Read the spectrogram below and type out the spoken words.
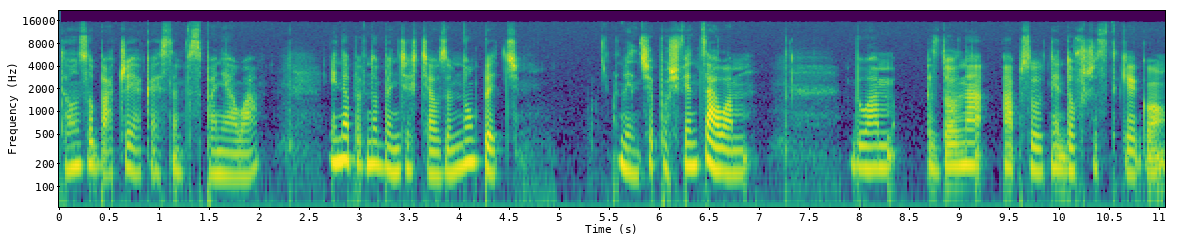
to on zobaczy, jaka jestem wspaniała i na pewno będzie chciał ze mną być. Więc się poświęcałam. Byłam zdolna absolutnie do wszystkiego,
